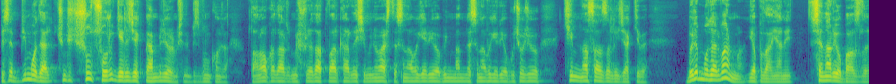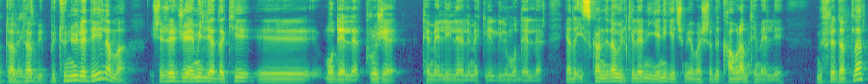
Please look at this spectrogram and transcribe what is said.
Mesela bir model, çünkü şu soru gelecek ben biliyorum şimdi biz bunu konuşacağız. Lan o kadar müfredat var kardeşim, üniversite sınavı geliyor, bilmem ne sınavı geliyor, bu çocuğu kim nasıl hazırlayacak gibi. Böyle bir model var mı yapılan yani senaryo bazlı Tabii tabii. Bütünüyle değil ama işte Reggio Emilia'daki e, modeller, proje temelli ilerlemekle ilgili modeller ya da İskandinav ülkelerinin yeni geçmeye başladığı kavram temelli müfredatlar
